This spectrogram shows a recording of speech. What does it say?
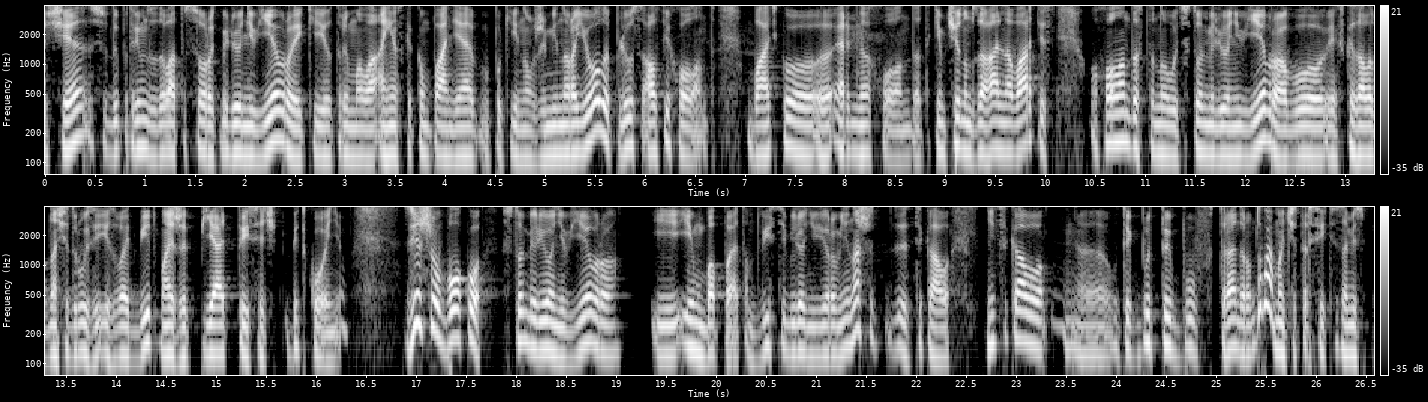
ще сюди потрібно додавати 40 мільйонів євро, які отримала агентська компанія покійного вже Міно Райоли, плюс Алфі Холланд, батько е, Ерлінга Холланда. Таким чином, загальна вартість Холланда становить 100 мільйонів євро, або, як сказали б наші друзі із WhiteBit, майже 5 тисяч біткоїнів. З іншого боку, 100 мільйонів євро і і Мбапе, там 200 мільйонів євро. Мені наше цікаво. Мені цікаво, е, от якби ти був тренером, давай Манчестер Сіті замість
